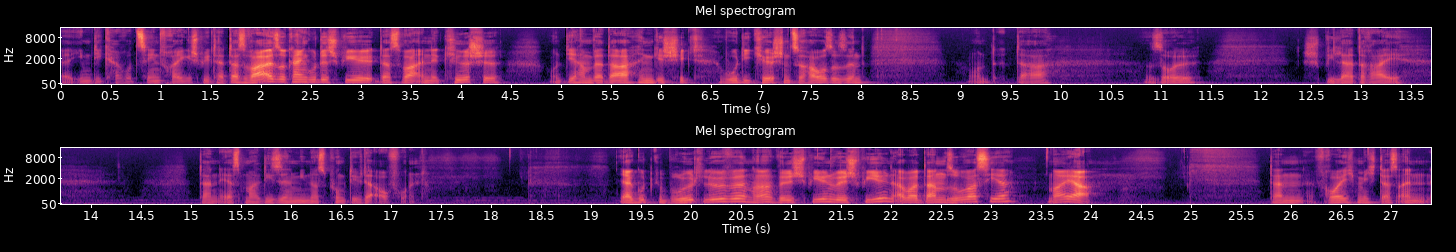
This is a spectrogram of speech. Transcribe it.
äh, ihm die Karo 10 freigespielt hat. Das war also kein gutes Spiel, das war eine Kirsche, und die haben wir dahin geschickt, wo die Kirschen zu Hause sind, und da soll Spieler 3 dann erstmal diese Minuspunkte wieder aufholen. Ja, gut gebrüllt, Löwe, ne? will spielen, will spielen, aber dann sowas hier, naja. Dann freue ich mich, dass ein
